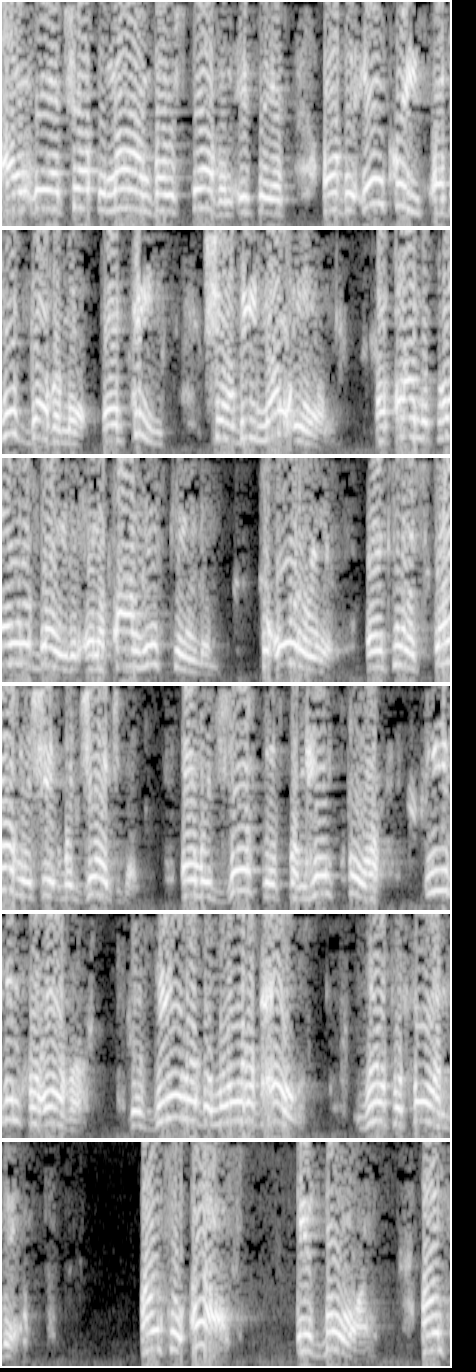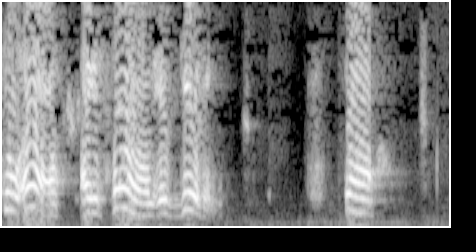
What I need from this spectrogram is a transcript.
Isaiah chapter 9 verse 7, it says, of the increase of his government and peace shall be no end upon the throne of David and upon his kingdom to order it and to establish it with judgment and with justice from henceforth even forever. The zeal of the Lord of hosts will perform this. Unto us is born. Unto us a son is given. So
